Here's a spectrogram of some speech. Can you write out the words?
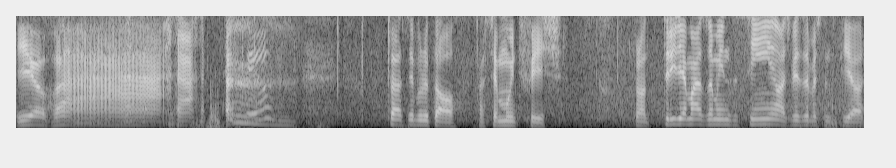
e eu. Ah! Está a ser brutal, vai ser muito fixe. Pronto, trilha é mais ou menos assim, às vezes é bastante pior.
